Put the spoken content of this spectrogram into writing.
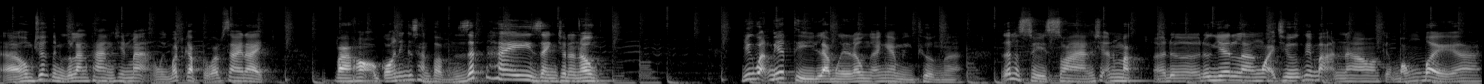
À, Hôm trước thì mình có lang thang trên mạng, mình bắt gặp cái website này và họ có những cái sản phẩm rất hay dành cho đàn ông. Như các bạn biết thì làm người đàn ông anh em mình thường là rất là xuề xòa cái chuyện ăn mặc. À, đương nhiên là ngoại trừ cái bạn nào kiểu bóng bẩy à,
